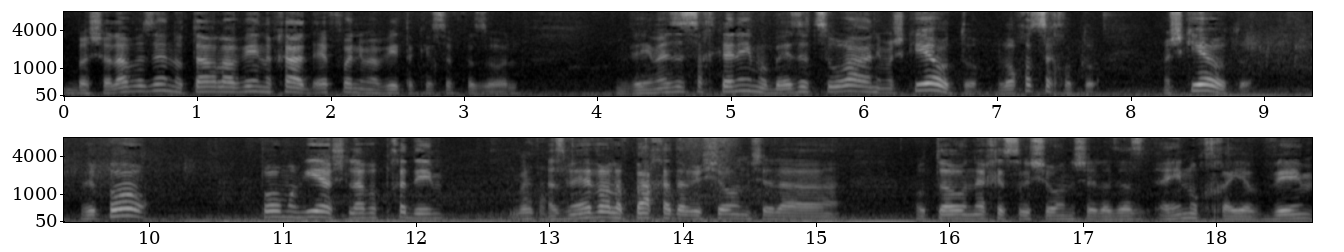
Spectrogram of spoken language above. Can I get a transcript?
בשלב הזה נותר להבין, אחד, איפה אני מביא את הכסף הזול, ועם איזה שחקנים או באיזה צורה אני משקיע אותו, לא חוסך אותו, משקיע אותו. ופה, פה מגיע שלב הפחדים. בטח. אז מעבר לפחד הראשון של ה... אותו נכס ראשון של הזה, אז היינו חייבים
